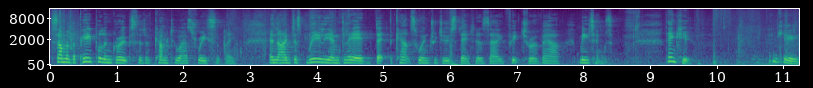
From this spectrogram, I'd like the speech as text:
some of the people and groups that have come to us recently. And I just really am glad that the council introduced that as a feature of our meetings. Thank you. Thank you.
